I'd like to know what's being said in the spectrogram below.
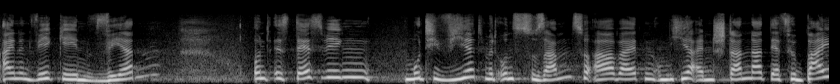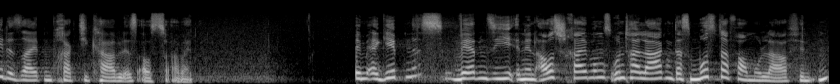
einen Weg gehen werden und ist deswegen motiviert, mit uns zusammenzuarbeiten, um hier einen Standard, der für beide Seiten praktikabel ist, auszuarbeiten. Im Ergebnis werden Sie in den Ausschreibungsunterlagen das Musterformular finden,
